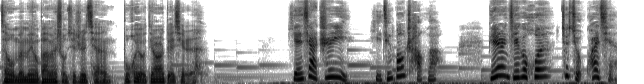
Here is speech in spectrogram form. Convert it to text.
在我们没有办完手续之前，不会有第二对新人。言下之意，已经包场了。别人结个婚就九块钱，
